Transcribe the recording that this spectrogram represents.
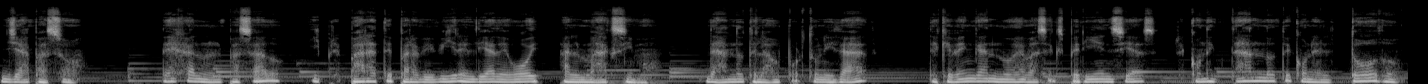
ya pasó. Déjalo en el pasado y prepárate para vivir el día de hoy al máximo, dándote la oportunidad de que vengan nuevas experiencias, reconectándote con el todo.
